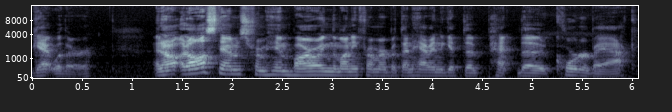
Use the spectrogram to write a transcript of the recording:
get with her. And it all- stems from him borrowing the money from her, but then having to get the pe- the quarterback.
